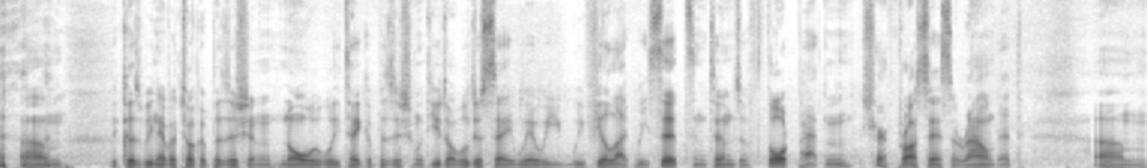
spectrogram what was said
um, because we never took a position, nor will we take a position with Utah. We'll just say where we, we feel like we sit in terms of thought pattern, Sure. process around it, um,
